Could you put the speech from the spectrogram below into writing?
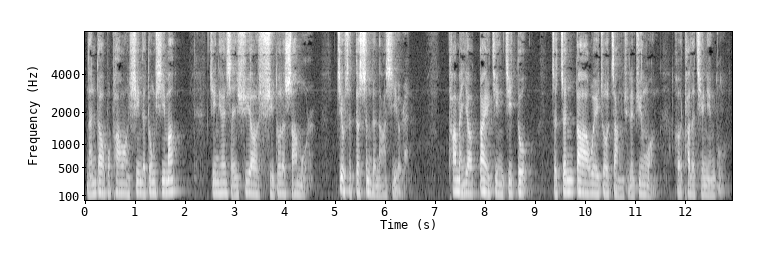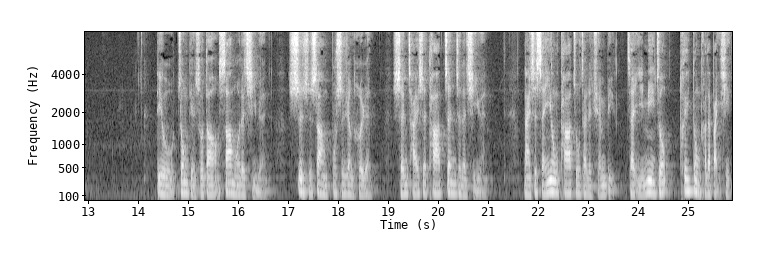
难道不盼望新的东西吗？”今天神需要许多的沙摩尔，就是得胜的拿西尔人，他们要带进基督，这真大卫做掌权的君王和他的千年国。第五终点说到沙摩的起源，事实上不是任何人，神才是他真正的起源，乃是神用他主宰的权柄，在隐秘中推动他的百姓。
